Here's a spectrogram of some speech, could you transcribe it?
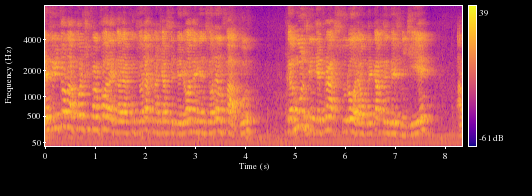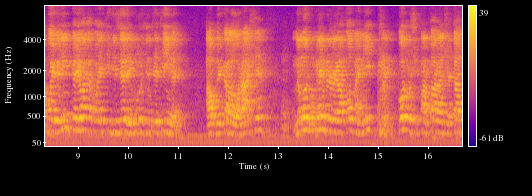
Referitor la cor și fanfare care a funcționat în această perioadă, menționăm faptul că mulți dintre frați surori au plecat în veșnicie, apoi venind perioada colectivizării, mulți dintre tineri au plecat la orașe, numărul membrilor era tot mai mic, corul și fanfara a încetat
